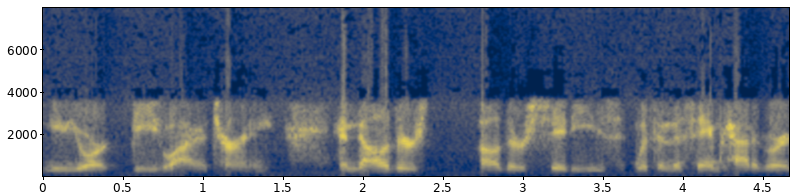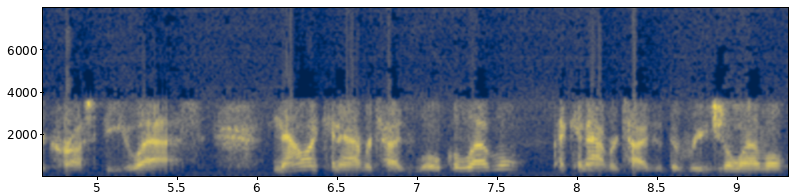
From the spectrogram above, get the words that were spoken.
New York DUI attorney, and other other cities within the same category across the U.S., now I can advertise local level, I can advertise at the regional level,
